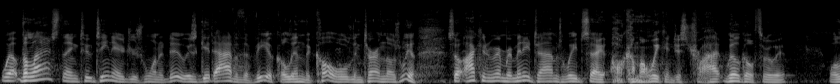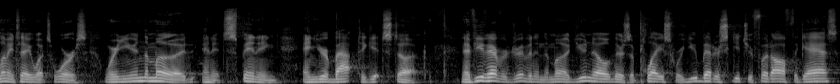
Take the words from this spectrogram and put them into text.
Well, the last thing two teenagers want to do is get out of the vehicle in the cold and turn those wheels. So I can remember many times we'd say, Oh, come on, we can just try it. We'll go through it. Well, let me tell you what's worse. When you're in the mud and it's spinning and you're about to get stuck, now, if you've ever driven in the mud, you know there's a place where you better get your foot off the gas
